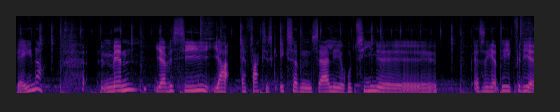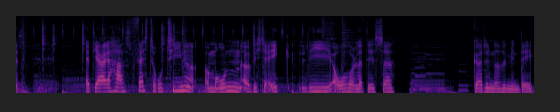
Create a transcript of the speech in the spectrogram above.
vaner. Men jeg vil sige, jeg er faktisk ikke sådan særlig rutine... Altså, jeg, det er ikke fordi, at, at jeg, jeg har faste rutiner om morgenen, og hvis jeg ikke lige overholder det, så gør det noget ved min dag.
